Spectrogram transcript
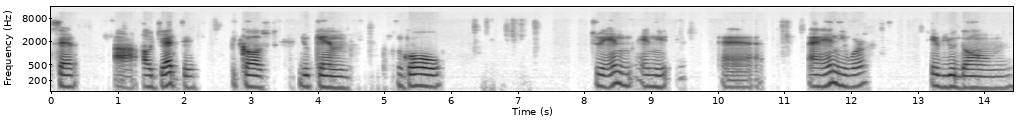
set a objective because you can go to any, any uh, anywhere if you don't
